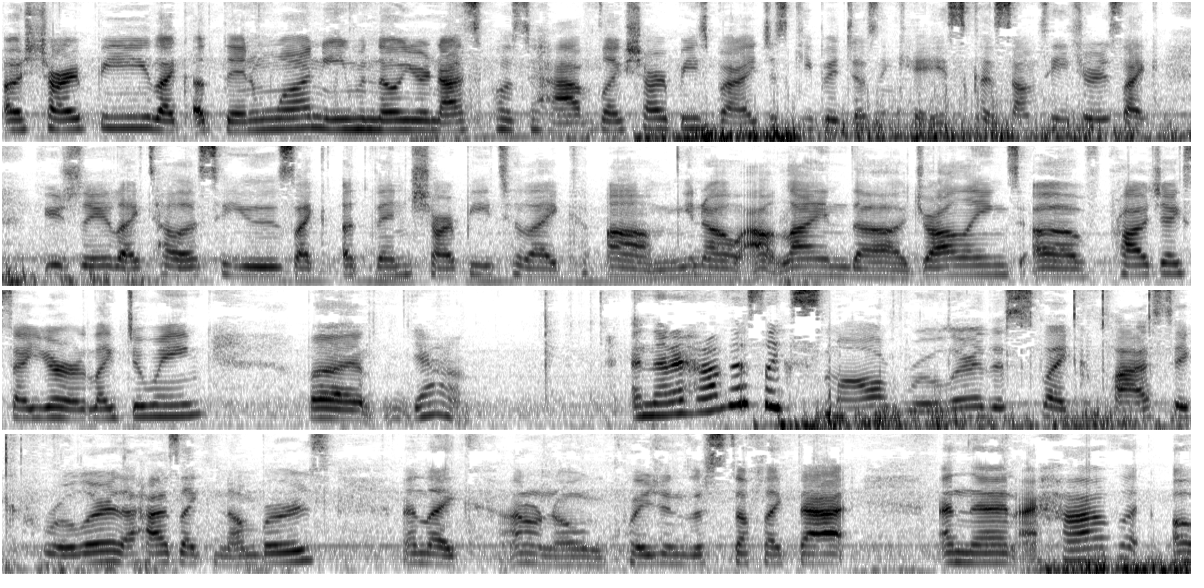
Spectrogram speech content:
a sharpie like a thin one even though you're not supposed to have like sharpies but i just keep it just in case because some teachers like usually like tell us to use like a thin sharpie to like um you know outline the drawings of projects that you're like doing. But yeah. And then i have this like small ruler this like plastic ruler that has like numbers and like i don't know equations or stuff like that and then i have like a,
